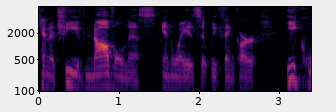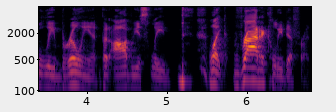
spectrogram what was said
can achieve novelness in ways that we think are equally brilliant but obviously like radically different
